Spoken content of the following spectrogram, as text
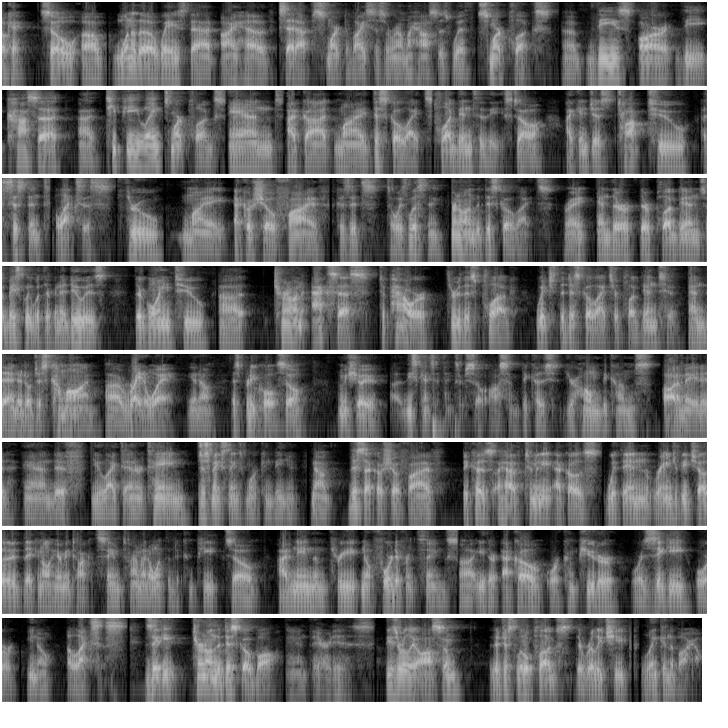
Okay, so uh, one of the ways that I have set up smart devices around my house is with smart plugs. Uh, these are the Kasa uh, TP-Link smart plugs, and I've got my disco lights plugged into these. So I can just talk to Assistant Alexis through my Echo Show 5 because it's it's always listening. Turn on the disco lights, right? And they're they're plugged in. So basically, what they're going to do is they're going to uh, turn on access to power through this plug, which the disco lights are plugged into, and then it'll just come on uh, right away. You know, it's pretty cool. So let me show you. Uh, these kinds of things are so awesome because your home becomes automated, and if you like to entertain, just makes things more convenient. Now, this Echo Show 5, because I have too many echoes within range of each other, they can all hear me talk at the same time. I don't want them to compete. So I've named them three, no, four different things, uh, either Echo or Computer or Ziggy or, you know, Alexis. Ziggy, turn on the disco ball. And there it is. These are really awesome. They're just little plugs. They're really cheap. Link in the bio.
